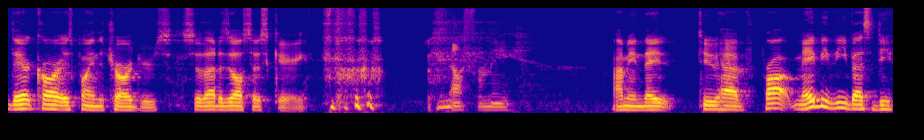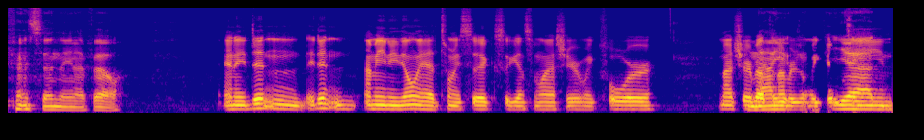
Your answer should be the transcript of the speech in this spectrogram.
Derek Carr is playing the Chargers, so that is also scary. Not for me. I mean, they do have pro- maybe the best defense in the NFL. And he didn't. He didn't. I mean, he only had 26 against him last year, week four. Not sure about Now the you- numbers in week 18. yeah.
